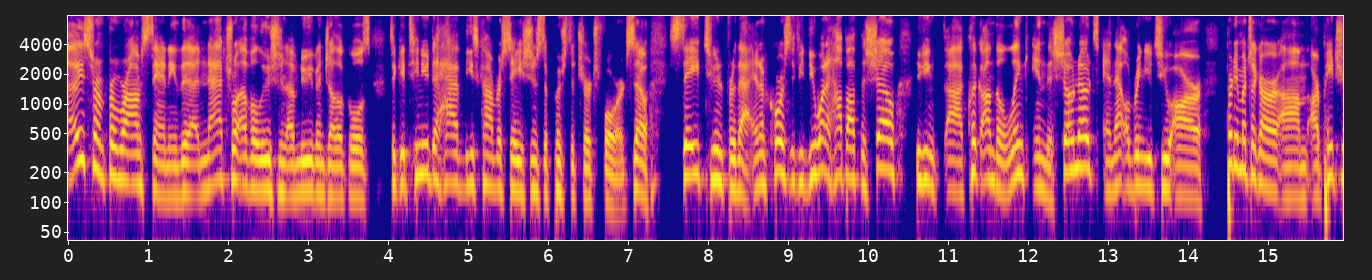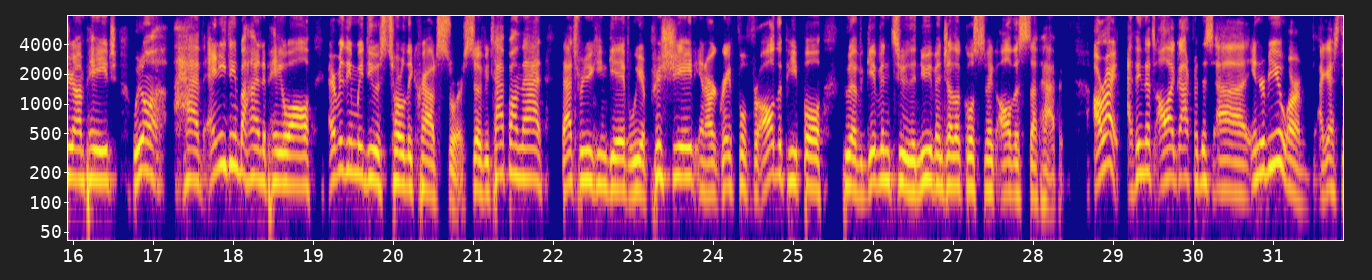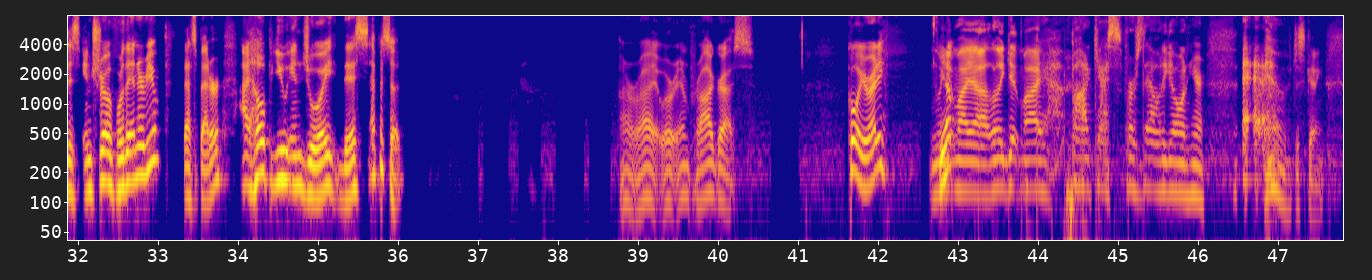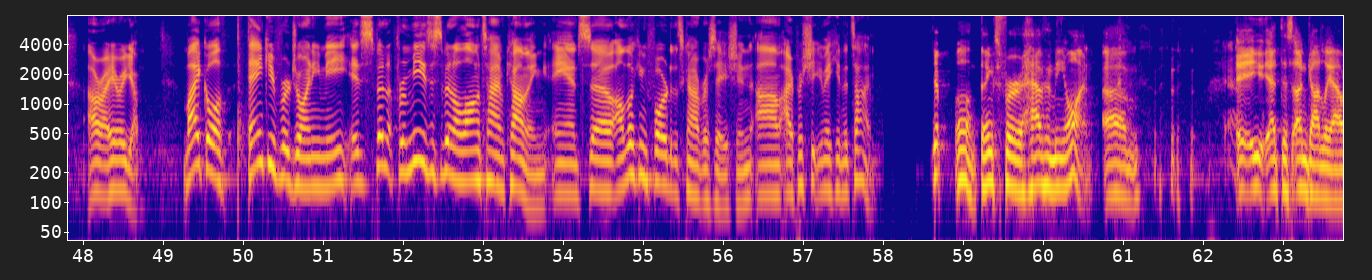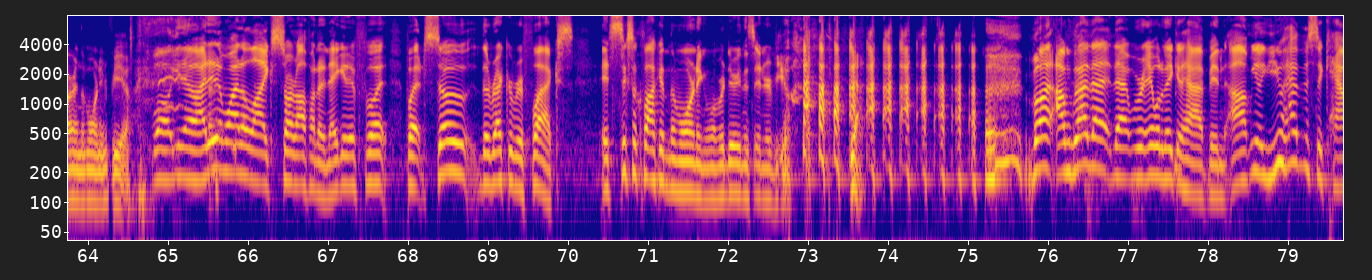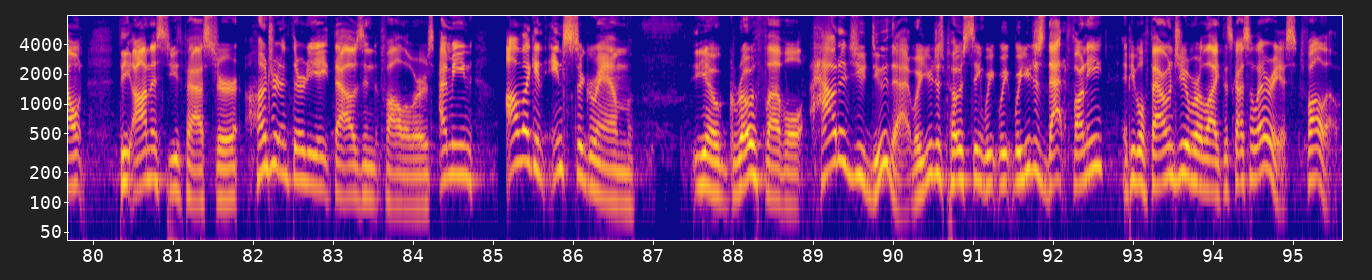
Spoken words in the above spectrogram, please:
at least from, from where I'm standing, the natural evolution of new evangelicals to continue to have these conversations to push the church forward. So stay tuned for that. And of course, if you do want to help out the show, you can uh, click on the link in the show notes, and that will bring you to our pretty much like our um, our Patreon page. We don't have anything behind a paywall. Everything we do is totally crowdsourced. So if you tap on that, that's where you can give. We appreciate and are grateful for all the people who have given to the new evangelicals to make all this stuff happen. All right, I think that's all I got for this uh, interview, or I guess this intro for the interview. That's better. I hope you enjoy this episode. All right, we're in progress. Cool, you ready? Let me Yep. get my uh, let me get my podcast personality going here. Just kidding. All right, here we go. Michael, thank you for joining me. It's been for me. This has been a long time coming, and so I'm looking forward to this conversation. Um, I appreciate you making the time. Yep. Well, thanks for having me on. Um, at this ungodly hour in the morning for you. Well, you know, I didn't want to like start off on a negative foot, but so the record reflects, it's six o'clock in the morning when we're doing this interview. Yeah. but I'm glad that that we're able to make it happen. Um, you know, you have this account, the Honest Youth Pastor, 138,000 followers. I mean, on like an Instagram, you know, growth level. How did you do that? Were you just posting? Were, were, were you just that funny, and people found you and were like, "This guy's hilarious." Follow.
